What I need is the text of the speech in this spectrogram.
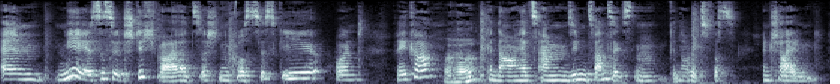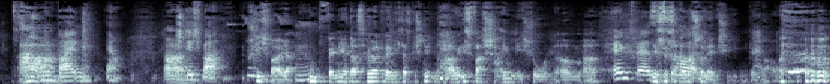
Ähm, nee, es ist jetzt Stichwahl zwischen Kosziski und Reker. Aha. Genau, jetzt am 27. genau wird das entscheiden. Zwischen ah. den beiden, ja. Ah. Stichwahl. Stichwahl, ja. Mhm. Gut, wenn ihr das hört, wenn ich das geschnitten habe, ist wahrscheinlich schon, ähm, äh, Irgendwer ist, ist es alles schon entschieden, genau.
